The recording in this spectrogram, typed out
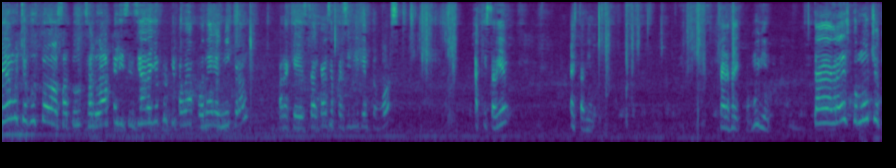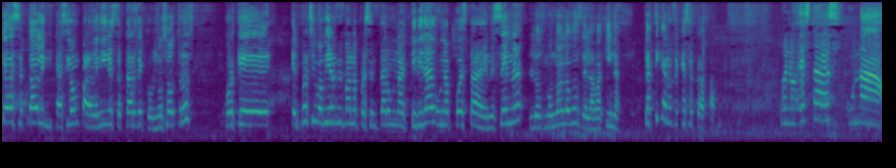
Me da mucho gusto saludarte, licenciada. Yo creo que te voy a poner el micro para que se alcance a percibir bien tu voz. Aquí está bien. Ahí está bien. Perfecto, muy bien. Te agradezco mucho que hayas aceptado la invitación para venir esta tarde con nosotros, porque el próximo viernes van a presentar una actividad, una puesta en escena, los monólogos de la vagina. Platícanos de qué se trata. Bueno, esta es una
